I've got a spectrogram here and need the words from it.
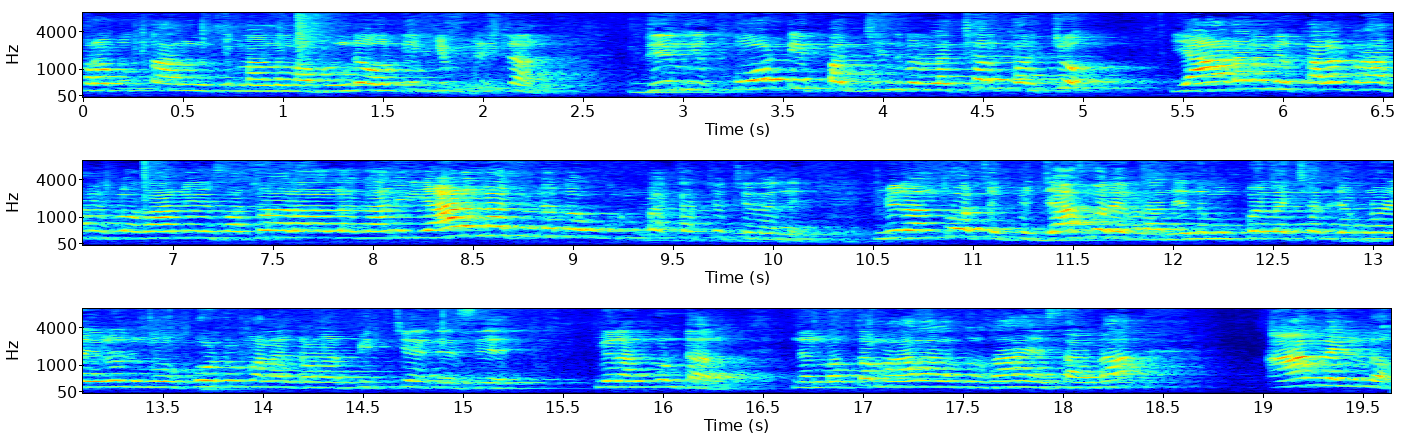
ప్రభుత్వానికి మనం అప్పుడు ఉండే వాళ్ళకి గిఫ్ట్ ఇచ్చినాను దీనికి కోటి పద్దెనిమిది వేల లక్షలు ఖర్చు. ఏడైనా మీరు కలెక్టర్ ఆఫీస్లో కానీ సచివాలయాల్లో కానీ ఏడైనా చూడండి ఒక రూపాయి ఖర్చు వచ్చిందండి. మీరు అనుకోవచ్చు జాఫర్ ఎవరా నిన్న ముప్పై లక్షలు చెప్పినాడు ఈరోజు మూడు కోటి రూపాయలు అంటున్నాడు పిచ్చి అనేసి మీరు అనుకుంటారు. నేను మొత్తం ఆధారాలతో సహా ఇస్తాను ఆన్లైన్లో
